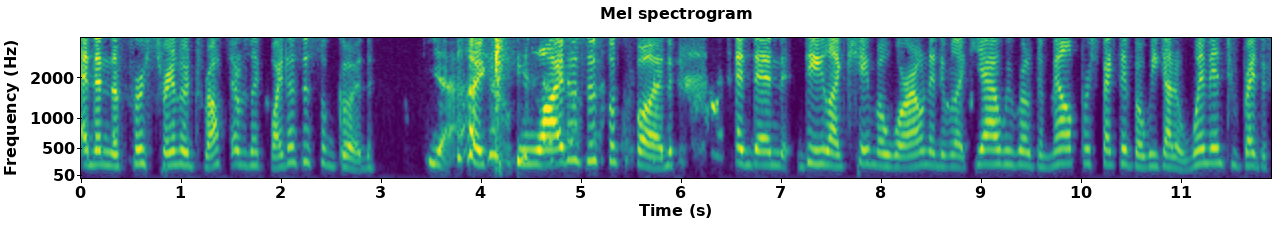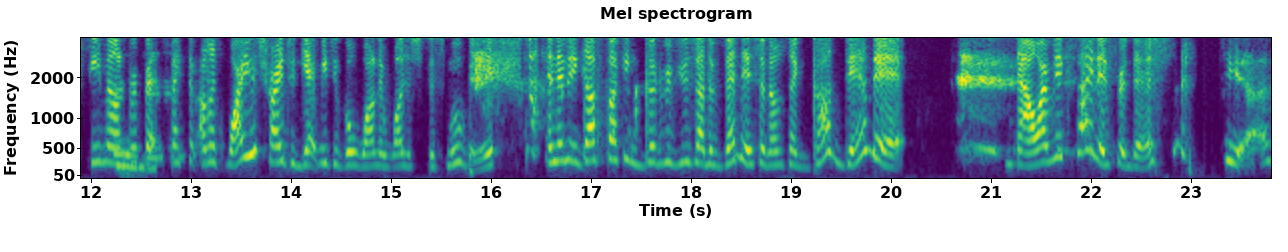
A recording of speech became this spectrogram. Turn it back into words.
and then the first trailer dropped. I was like, why does this look good? Yeah. Like, why does this look fun? And then they like came around and they were like, yeah, we wrote the male perspective, but we got a women to write the female mm-hmm. perspective. I'm like, why are you trying to get me to go want to watch this movie? and then it got fucking good reviews out of Venice. And I was like, God damn it. Now I'm excited for this. Yeah.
